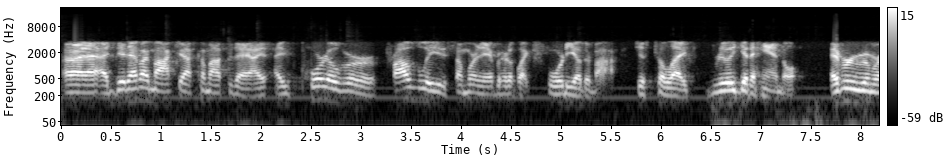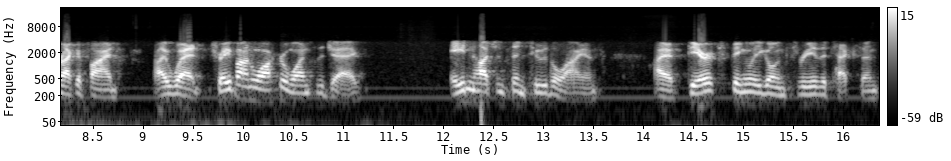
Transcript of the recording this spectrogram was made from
All right. I did have my mock draft come out today. I, I poured over probably somewhere in the neighborhood of like 40 other mocks just to like really get a handle. Every rumor I could find, I went Travon Walker one to the Jags, Aidan Hutchinson two to the Lions. I have Derek Stingley going three of the Texans,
